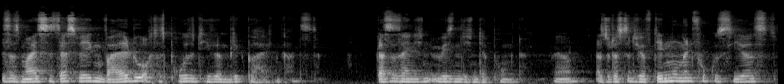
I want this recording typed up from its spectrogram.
ist es meistens deswegen, weil du auch das Positive im Blick behalten kannst. Das ist eigentlich im Wesentlichen der Punkt. Ja? Also, dass du dich auf den Moment fokussierst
